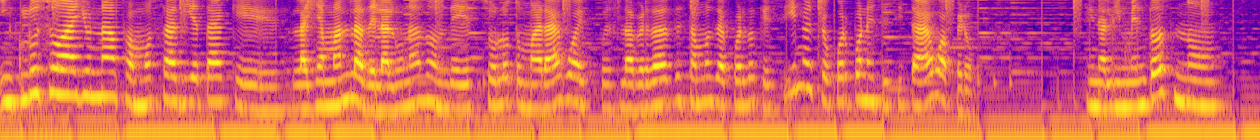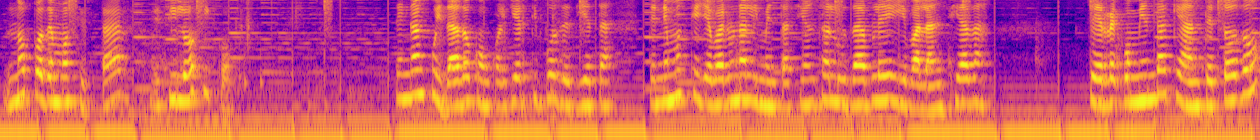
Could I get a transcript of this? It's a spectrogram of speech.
Incluso hay una famosa dieta que la llaman la de la luna donde es solo tomar agua y pues la verdad estamos de acuerdo que sí, nuestro cuerpo necesita agua, pero sin alimentos no, no podemos estar, es ilógico. Tengan cuidado con cualquier tipo de dieta, tenemos que llevar una alimentación saludable y balanceada se recomienda que ante todo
